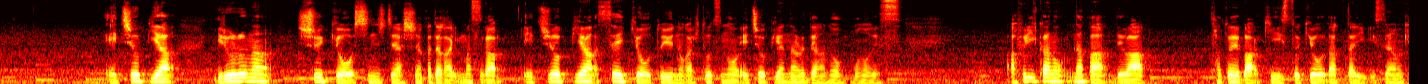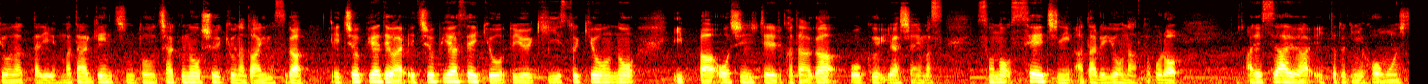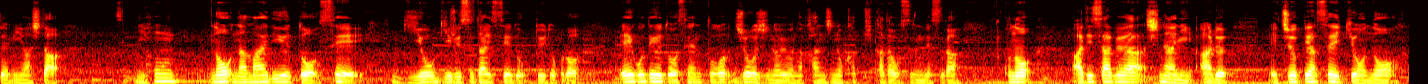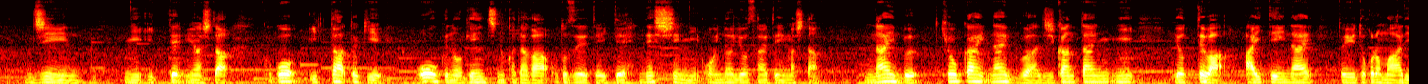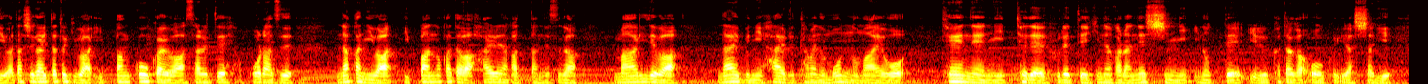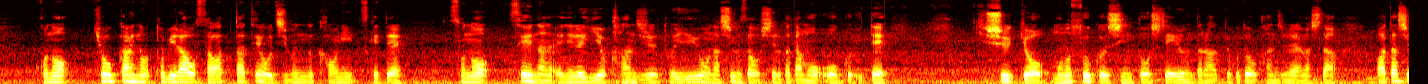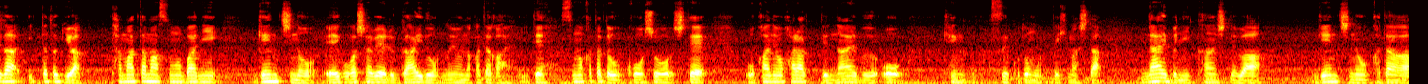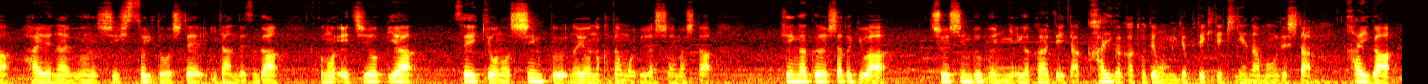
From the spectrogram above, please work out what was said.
エチオピアいろいろな宗教を信じていらっしゃる方がいますがエチオピア正教というのが一つのエチオピアならではのものです。アフリカの中では例えばキリスト教だったりイスラム教だったりまた現地の到着の宗教などありますがエチオピアではエチオピア正教というキリスト教の一派を信じている方が多くいらっしゃいます。その聖地にあたるようなところ。アリス・アイは行った時に訪問してみました。日本の名前で言うと聖ギオギルス大聖堂というところ。英語で言うとセント・ジョージのような感じの書き方をするんですがこのアディサベア市内にあるエチオピア正教の寺院に行ってみました。ここ行った時多くの現地の方が訪れていて熱心にお祈りをされていました。内部教会内部は時間帯によっては空いていないというところもあり私が行った時は一般公開はされておらず中には一般の方は入れなかったんですが周りでは内部に入るための門の前を丁寧に手で触れていきながら熱心に祈っている方が多くいらっしゃりこの教会の扉を触った手を自分の顔につけてその聖なるエネルギーを感じるというような仕草をしている方も多くいて宗教ものすごく浸透しているんだなということを感じられました。私が行った時はたまたまその場に現地の英語がしゃべるガイドのような方がいてその方と交渉してお金を払って内部を見学することもできました。内部に関しては現地の方が入れない分ひっそりとしていたんですがこのエチオピア正教の神父のような方もいらっしゃいました。見学した時は中心部分に描かれていた絵画がとても魅力的で綺麗なものでした。絵画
